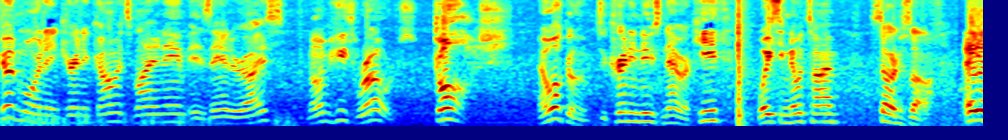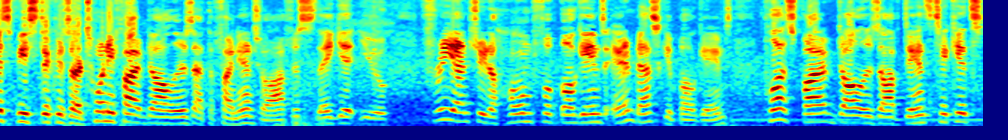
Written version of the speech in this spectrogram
Good morning, Kearny Komets. My name is Zander Rice. And I'm Heath Rawers. Gosh! And welcome to Kearny News Network. Heath, wasting no time, start us off. ASB stickers are $25 at the financial office. They get you free entry to home football games and basketball games, plus $5 off dance tickets,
